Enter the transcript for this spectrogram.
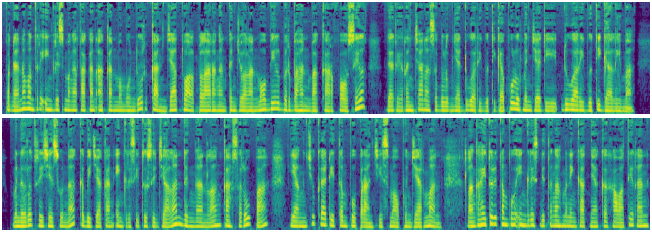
Perdana Menteri Inggris mengatakan akan memundurkan jadwal pelarangan penjualan mobil berbahan bakar fosil dari rencana sebelumnya 2030 menjadi 2035. Menurut Rishi Sunak, kebijakan Inggris itu sejalan dengan langkah serupa yang juga ditempuh Perancis maupun Jerman. Langkah itu ditempuh Inggris di tengah meningkatnya kekhawatiran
